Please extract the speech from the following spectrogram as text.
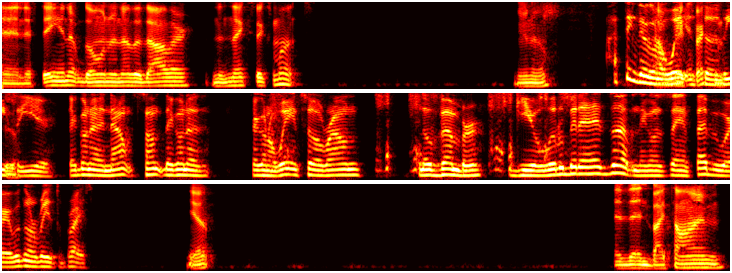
and if they end up going another dollar in the next six months, you know, I think they're gonna wait until at least to. a year. They're gonna announce some. They're gonna they're gonna wait until around November, give you a little bit of heads up, and they're gonna say in February we're gonna raise the price. Yep. And then by time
